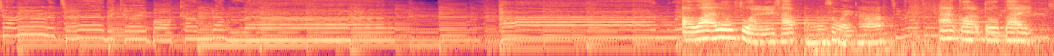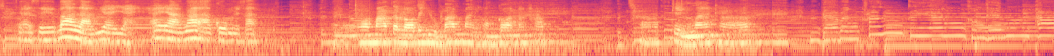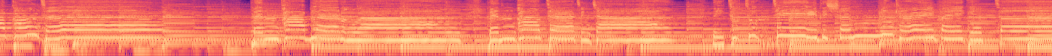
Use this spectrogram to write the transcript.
ฉันและเธอได้เคยบอกคำร่ำลา ผ่านเวลาเอาว่าลูกสวยไหมครับ โอ้สวยครับ ถ้าก่อนโตไป จะซื้อบ้านหลังใหญ่ ๆ ให้อาม่าอากงเลยครับ พอมาจะรอไปอยู่บ้านใหม่ของกอนนะครับ ครับ เก่งมากครับ ฉันนั้นเคยไปกับเธอ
